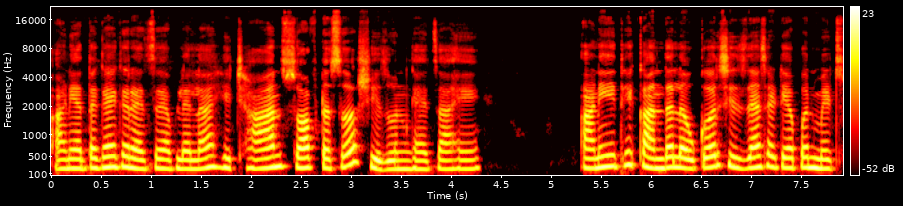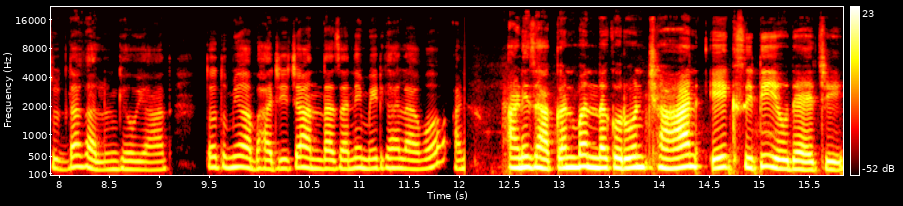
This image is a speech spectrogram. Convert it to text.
आणि आता काय करायचं आहे आपल्याला हे छान सॉफ्ट असं शिजवून घ्यायचं आहे. आणि इथे कांदा लवकर शिजण्यासाठी आपण मीठसुद्धा घालून घेऊयात. तर तुम्ही भाजीच्या अंदाजाने मीठ घालावं आणि आणि झाकण बंद करून छान एक सिटी येऊ द्यायची.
